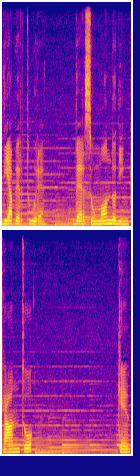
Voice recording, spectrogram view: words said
di aperture verso un mondo di incanto che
